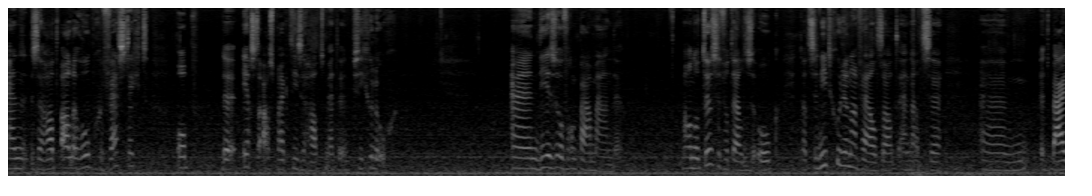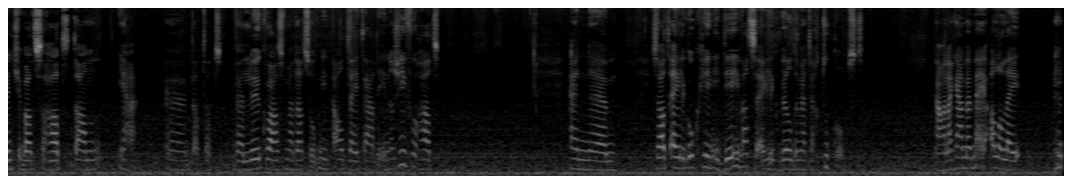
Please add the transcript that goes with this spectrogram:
en ze had alle hoop gevestigd op de eerste afspraak die ze had met een psycholoog. En die is over een paar maanden. Maar ondertussen vertelde ze ook dat ze niet goed in haar vel zat en dat ze um, het baantje wat ze had dan, ja, uh, dat dat wel leuk was, maar dat ze ook niet altijd daar de energie voor had. En um, ze had eigenlijk ook geen idee wat ze eigenlijk wilde met haar toekomst. Nou, en dan gaan bij mij allerlei uh,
